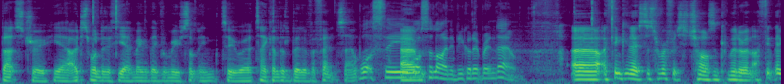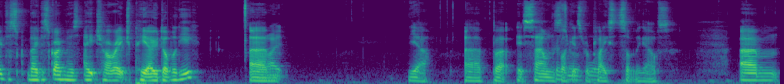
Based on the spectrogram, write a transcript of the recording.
That's true. Yeah, I just wondered if yeah maybe they've removed something to uh, take a little bit of offence out. What's the Um, what's the line? Have you got it written down? Uh, I think you know it's just a reference to Charles and Camilla, and I think they des- they describe him as HRHPOW. Um, Right. Yeah, uh, but it sounds like it's war. replaced something else. Um,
